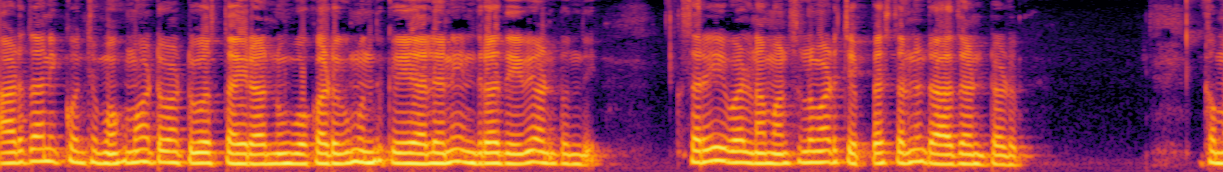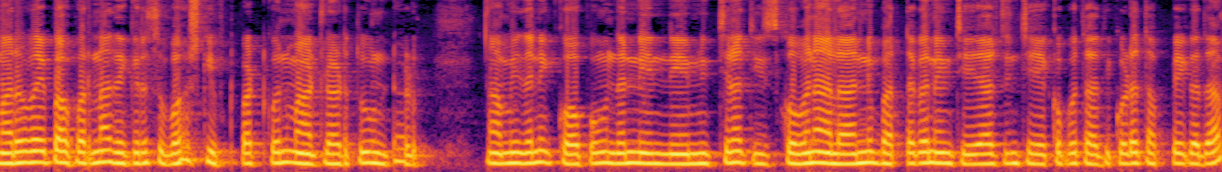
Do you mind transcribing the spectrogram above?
ఆడదానికి కొంచెం మొహమాటం అట్టు వస్తాయిరా నువ్వు ఒక అడుగు ముందుకు వేయాలి ఇందిరాదేవి అంటుంది. సరే ఇవాళ నా మనసులో మాట చెప్పేస్తానని రాజు అంటాడు. ఇక మరోవైపు అపర్ణ దగ్గర సుభాష్ గిఫ్ట్ పట్టుకొని మాట్లాడుతూ ఉంటాడు. నా మీద నీకు కోపం ఉందని నేను ఏమి తీసుకోవని అలా అని భర్తగా నేను చేయాల్సింది చేయకపోతే అది కూడా తప్పే కదా?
